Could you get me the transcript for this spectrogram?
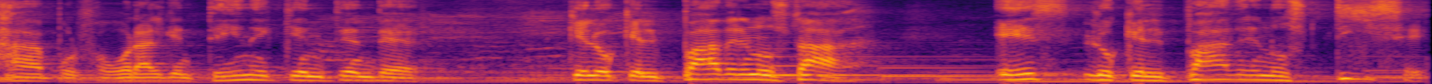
Ah, por favor, alguien tiene que entender que lo que el Padre nos da es lo que el Padre nos dice.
